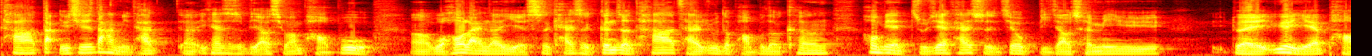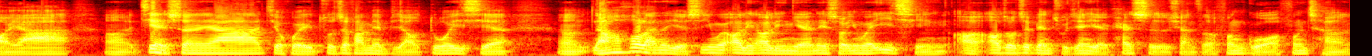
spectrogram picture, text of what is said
他大尤其是大米，他呃一开始是比较喜欢跑步。呃，我后来呢也。也是开始跟着他才入的跑步的坑，后面逐渐开始就比较沉迷于对越野跑呀、呃健身呀，就会做这方面比较多一些。嗯，然后后来呢，也是因为二零二零年那时候因为疫情，澳澳洲这边逐渐也开始选择封国封城，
